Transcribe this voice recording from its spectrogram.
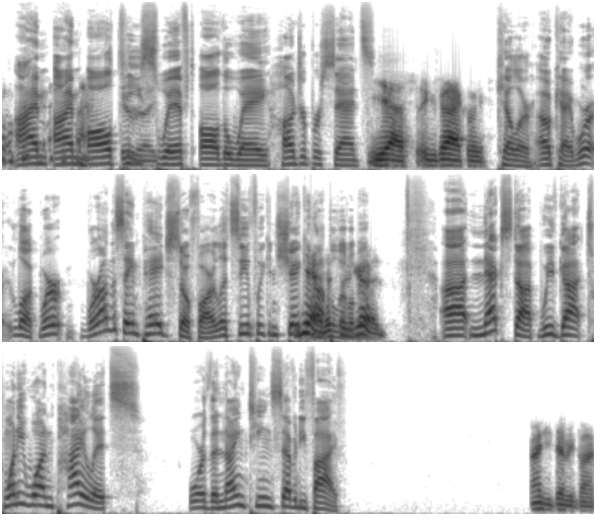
I'm I'm all T right. Swift all the way, hundred percent Yes, exactly. killer. Okay, we're look, we're we're on the same page so far. Let's see if we can shake it up this a is little bit. good. Uh, next up, we've got Twenty One Pilots or the 1975. 1975.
